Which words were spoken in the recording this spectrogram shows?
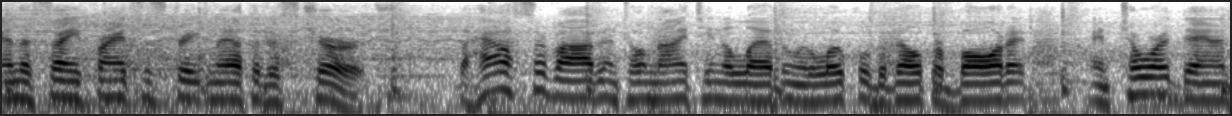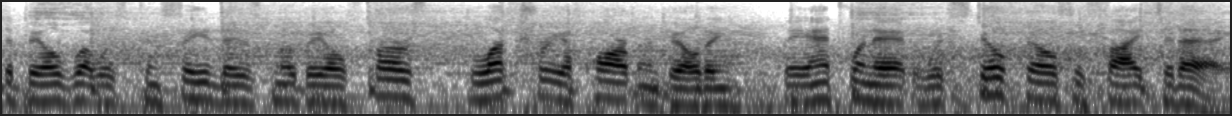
and the St. Francis Street Methodist Church. The house survived until 1911 when a local developer bought it and tore it down to build what was considered as Mobile's first luxury apartment building, the Antoinette, which still fills the site today.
